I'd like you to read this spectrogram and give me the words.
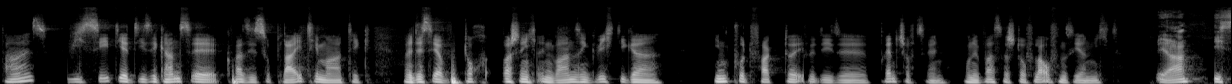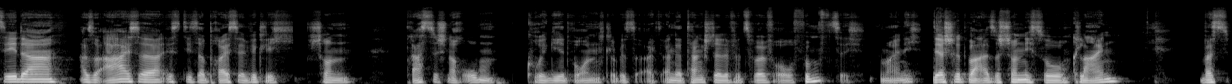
da ist. Wie seht ihr diese ganze quasi Supply-Thematik? Weil das ja doch wahrscheinlich ein wahnsinnig wichtiger Inputfaktor für diese Brennstoffzellen. Ohne Wasserstoff laufen sie ja nicht. Ja, ich sehe da, also A ist, er, ist dieser Preis ja wirklich schon drastisch nach oben korrigiert worden. Ich glaube, jetzt an der Tankstelle für 12,50 Euro, meine ich. Der Schritt war also schon nicht so klein. Was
